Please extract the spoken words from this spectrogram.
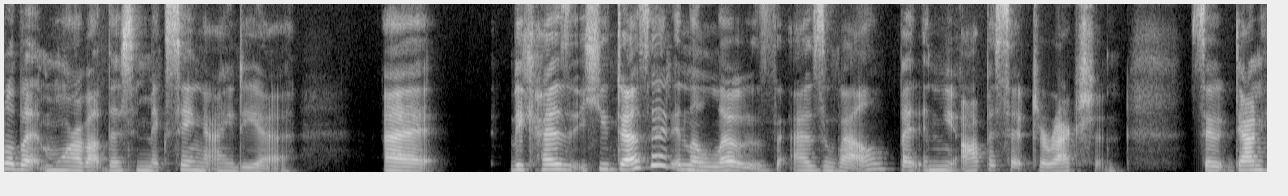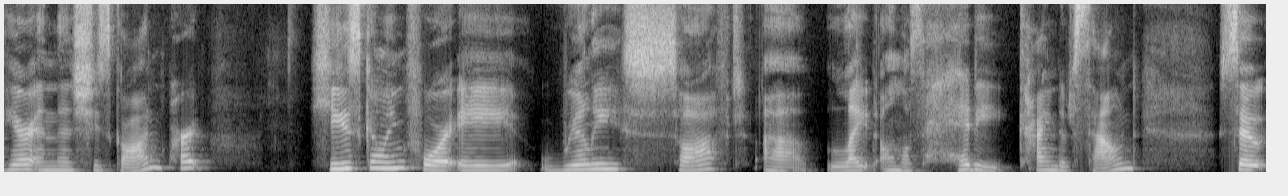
little bit more about this mixing idea. Uh, because he does it in the lows as well, but in the opposite direction. So down here in the she's gone part, he's going for a really soft, uh, light, almost heady kind of sound. So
